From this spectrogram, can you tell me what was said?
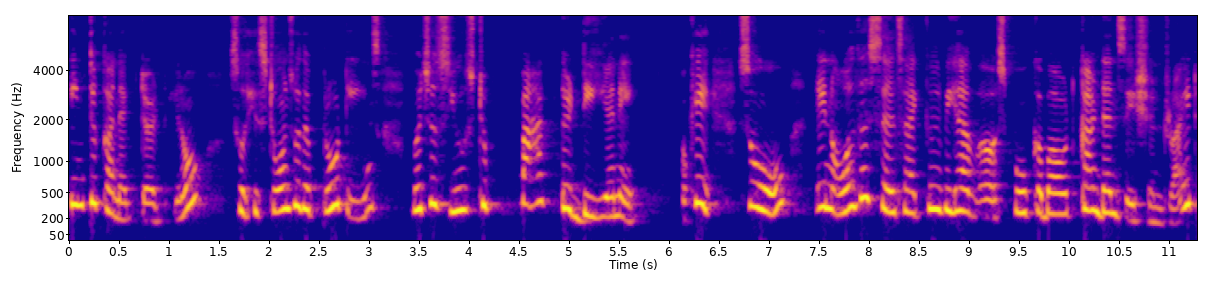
interconnected, you know. So histones are the proteins which is used to pack the DNA. Okay, so in all the cell cycle we have uh, spoke about condensation, right?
